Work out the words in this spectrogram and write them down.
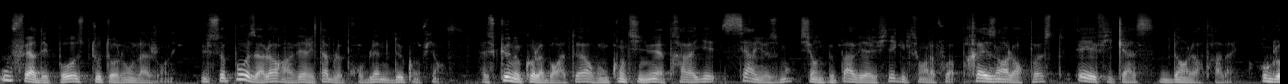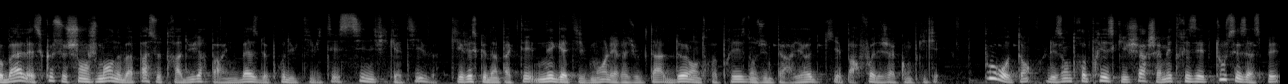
ou faire des pauses tout au long de la journée. Il se pose alors un véritable problème de confiance. Est-ce que nos collaborateurs vont continuer à travailler sérieusement si on ne peut pas vérifier qu'ils sont à la fois présents à leur poste et efficaces dans leur travail? Au global, est-ce que ce changement ne va pas se traduire par une baisse de productivité significative qui risque d'impacter négativement les résultats de l'entreprise dans une période qui est parfois déjà compliquée? Pour autant, les entreprises qui cherchent à maîtriser tous ces aspects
